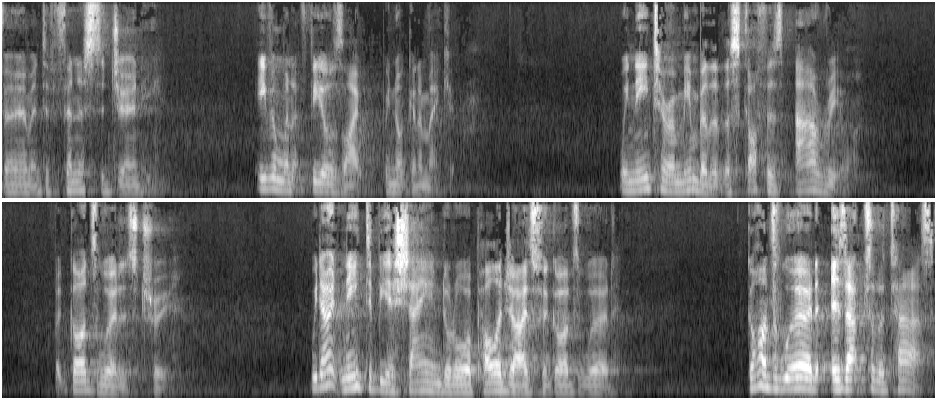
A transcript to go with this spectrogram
firm and to finish the journey, even when it feels like we're not going to make it. We need to remember that the scoffers are real, but God's word is true. We don't need to be ashamed or to apologize for God's word. God's word is up to the task.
